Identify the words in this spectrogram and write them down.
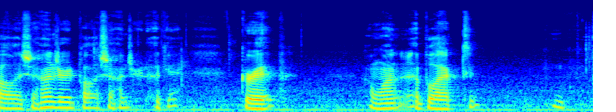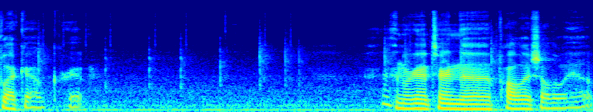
Polish 100, polish 100. Okay. Grip. I want a black blackout grip. And we're going to turn the polish all the way up.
